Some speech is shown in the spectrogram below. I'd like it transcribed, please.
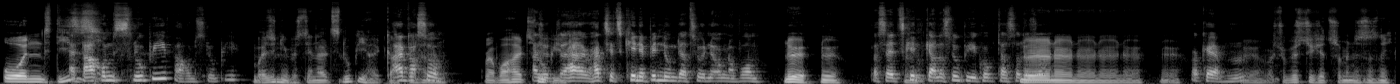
Und dieses. Äh, Warum Snoopy? Warum Snoopy? Weiß ich nicht, was den halt Snoopy halt gab. Einfach so. Da war halt Also Snoopy. da hat es jetzt keine Bindung dazu in irgendeiner Form. nö, nö. Dass du als Kind gerne Snoopy geguckt hast oder Nö, so. nö, nö, nö, nö, nö. Okay. Hm. nö. Wüsste ich jetzt zumindest nicht.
